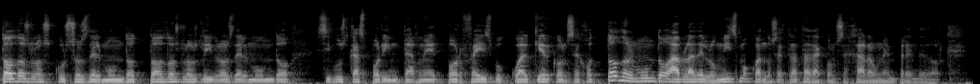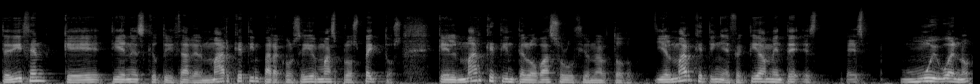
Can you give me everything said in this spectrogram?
Todos los cursos del mundo, todos los libros del mundo, si buscas por internet, por Facebook, cualquier consejo, todo el mundo habla de lo mismo cuando se trata de aconsejar a un emprendedor. Te dicen que tienes que utilizar el marketing para conseguir más prospectos, que el marketing te lo va a solucionar todo. Y el marketing efectivamente es, muy bueno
